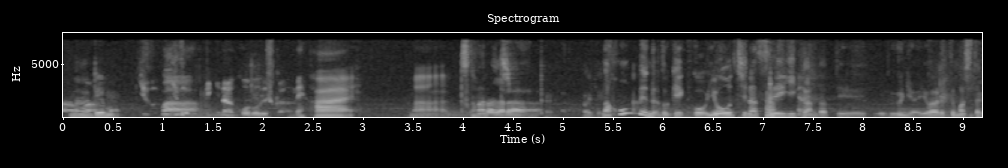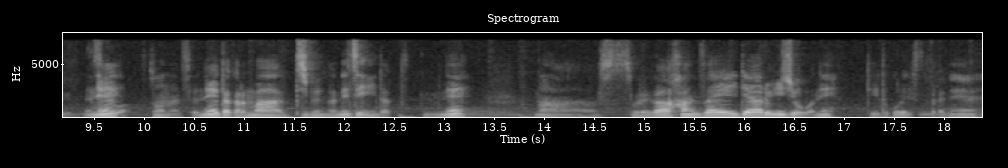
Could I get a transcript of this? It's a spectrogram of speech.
まあ、まあ、でも、的な行動ですからね。はい。まあ、捕まってしまった。まあ、本編だと結構幼稚な正義感だっていうふうには言われてましたけどね、ねそうなんですよね。だからまあ自分がね、善意だってね、まあ、それが犯罪である以上はね、っていうところですからね。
